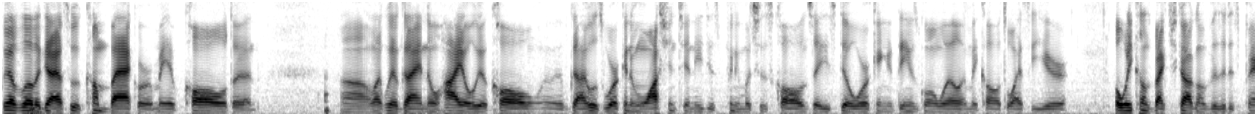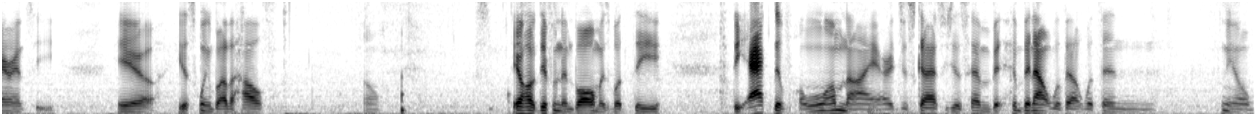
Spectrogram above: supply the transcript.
we have other guys who have come back or may have called and. Uh, like we have a guy in Ohio who'll call. A guy who's working in Washington. He just pretty much just called and say he's still working and things going well. He may call twice a year. Or when he comes back to Chicago and visit his parents, he yeah he'll swing by the house. So they all have different involvements, but the the active alumni are just guys who just haven't been, have been out without within you know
